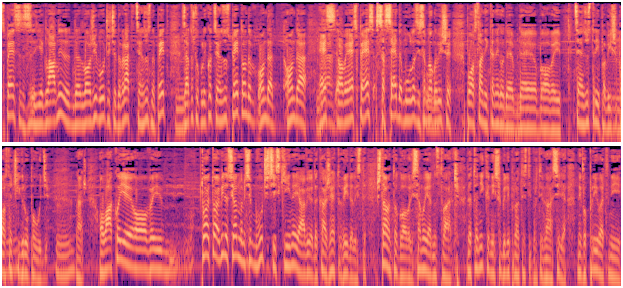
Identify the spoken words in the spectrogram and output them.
SPS je glavni da, da loži Vučića da vrati cenzus na 5, Mhm. zato što ukoliko cenzus 5, onda, onda, onda S, ovaj SPS sa 7 ulazi sa mnogo više poslanika nego da je, da je ovaj, cenzus 3 pa više poslaničkih grupa uđe. Znaš, ovako je, ovaj, to je to, je vidio si odmah, mislim, Vučić iz Kine javio da kaže, eto, videli ste, šta vam to govori? Samo jednu stvar, da to nikad nisu bili protesti protiv nasilja, nego privatni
